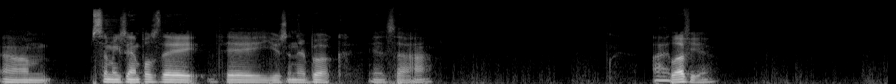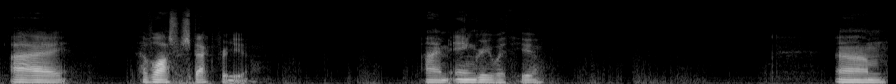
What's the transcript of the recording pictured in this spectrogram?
Um, some examples they they use in their book is uh, I love you. I have lost respect for you. I'm angry with you. Um,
